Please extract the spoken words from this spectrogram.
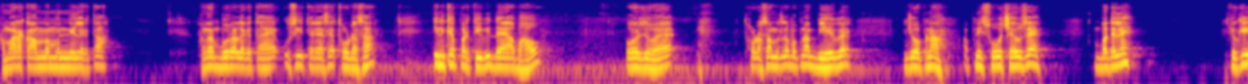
हमारा काम में मन नहीं लगता, हमें बुरा लगता है, उसी तरह से थोड़ा सा इनके प्रति भी दया भाव और जो है थोड़ा सा मतलब अपना बिहेवियर जो अपना, अपनी सोच है उसे बदलें, क्योंकि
